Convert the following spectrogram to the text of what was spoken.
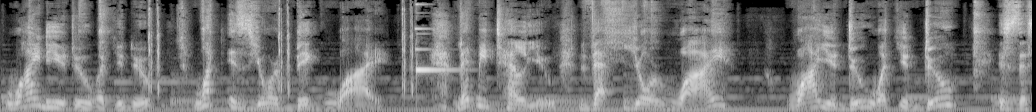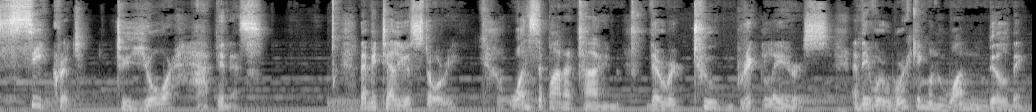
Why do you do what you do? What is your big why? Let me tell you that your why, why you do what you do, is the secret to your happiness. Let me tell you a story. Once upon a time, there were two bricklayers and they were working on one building.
